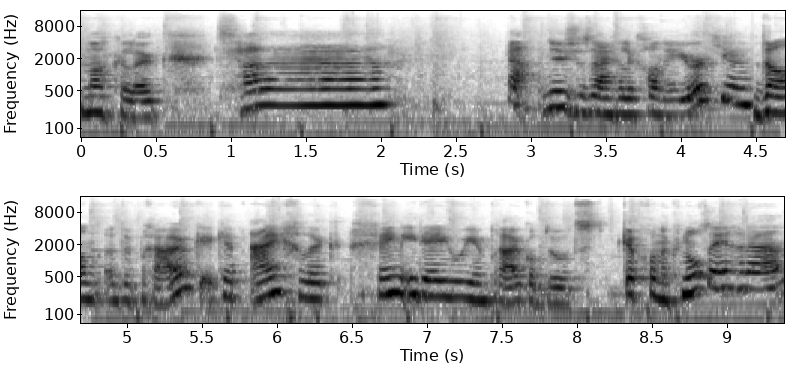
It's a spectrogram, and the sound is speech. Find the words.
Makkelijk. Tada! Ja, nu is het eigenlijk gewoon een jurkje. Dan de pruik. Ik heb eigenlijk geen idee hoe je een pruik opdoet. Ik heb gewoon een knot ingedaan.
